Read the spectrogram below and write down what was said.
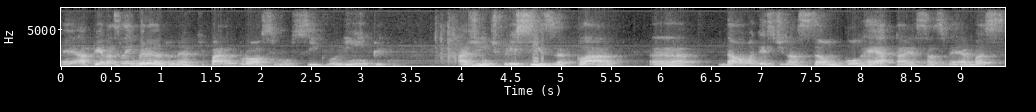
É, apenas lembrando né, que para o próximo ciclo olímpico, a gente precisa, claro, uh, dar uma destinação correta a essas verbas,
